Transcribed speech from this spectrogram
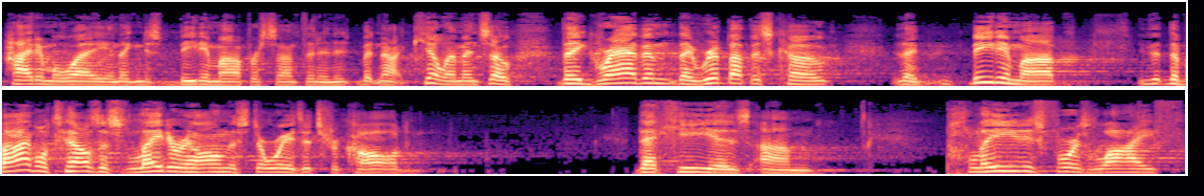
hide him away and they can just beat him up or something, and, but not kill him. And so they grab him, they rip up his coat, they beat him up, the Bible tells us later on the story, as it's recalled, that he is um, pleaded for his life.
